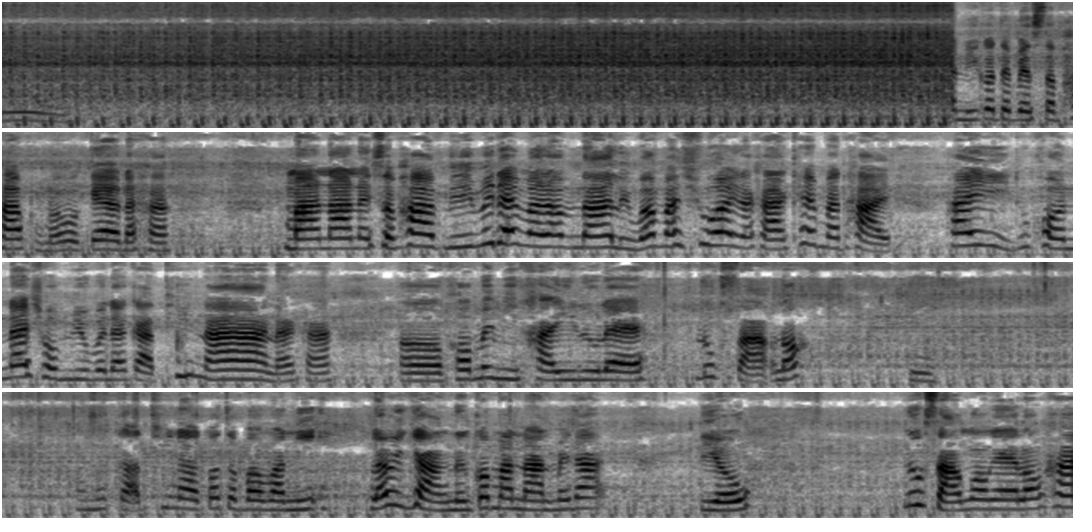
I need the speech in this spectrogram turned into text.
นี่อันนี้ก็จะเป็นสภาพของน้องแก้วนะคะ มานานในสภาพนี้ไม่ได้มาดำนาหรือว่ามาช่วยนะคะ แค่มาถ่ายให้ทุกคนได้ชมวิวบรรยากาศที่นานะคะเออเพราะไม่มีใครดูแลลูกสาวเนาะ รรยากาศที่นาก็จะประมาณนี้ แล้วอีกอย่างหนึ่งก็มานานไม่ได้ เดี๋ยว ลูกสาวงอแงร้องไห้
